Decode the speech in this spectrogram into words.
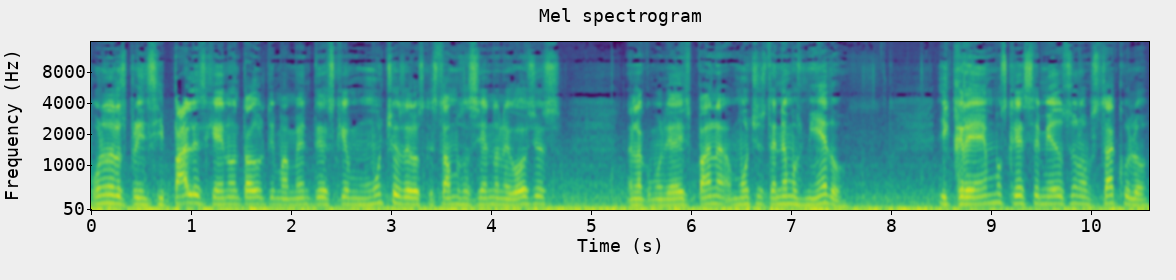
uno de los principales que he notado últimamente es que muchos de los que estamos haciendo negocios en la comunidad hispana, muchos tenemos miedo y creemos que ese miedo es un obstáculo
